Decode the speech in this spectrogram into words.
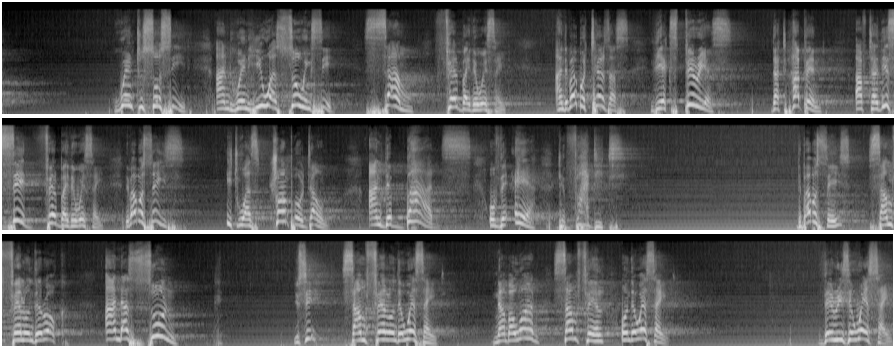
went to sow seed. And when he was sowing seed, some fell by the wayside. And the Bible tells us the experience that happened after this seed fell by the wayside. The Bible says it was trampled down, and the birds of the air devoured it. The Bible says some fell on the rock, and as soon, you see, some fell on the west side. Number one, some fell on the west side. There is a west side.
